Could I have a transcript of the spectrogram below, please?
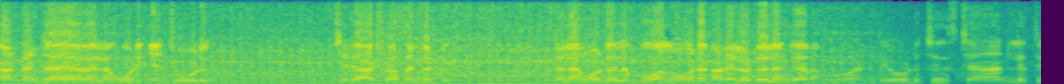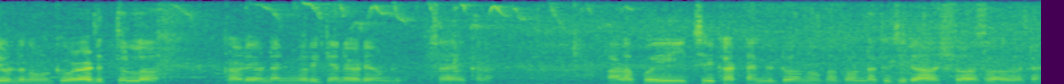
കട്ടൻ ചായ വല്ലതും കുടിക്കാം ചൂട്. ഇച്ചിരി ആശ്വാസം കിട്ടും. എന്നാലും അങ്ങോട്ട് വല്ലതും പോവാം നമുക്ക് കടയിലോട്ട് വല്ലതും കയറാം വണ്ടി ഓടിച്ച് സ്റ്റാൻഡിലെത്തിയിട്ട് നമുക്ക് ഇവിടെ അടുത്തുള്ള കടയുണ്ട് അൻവറിക്കാന്റെ കടയുണ്ട് ചായക്കട. അവിടെ പോയി ഇച്ചിരി കട്ടൻ കിട്ടുമോ നോക്കാം. തൊണ്ടക്ക് ഇച്ചിരി ആശ്വാസമാകട്ടെ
